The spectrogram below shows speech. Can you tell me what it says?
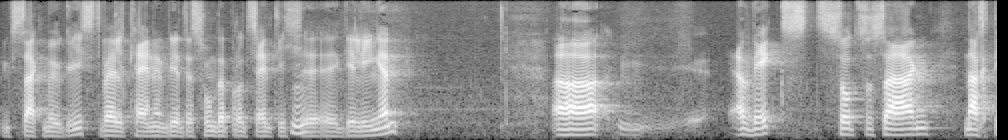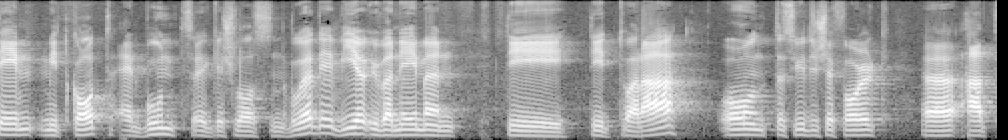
ich sage möglichst, weil keinem wird es hundertprozentig mhm. äh, gelingen, äh, erwächst sozusagen, nachdem mit Gott ein Bund äh, geschlossen wurde. Wir übernehmen die, die Torah und das jüdische Volk äh, hat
